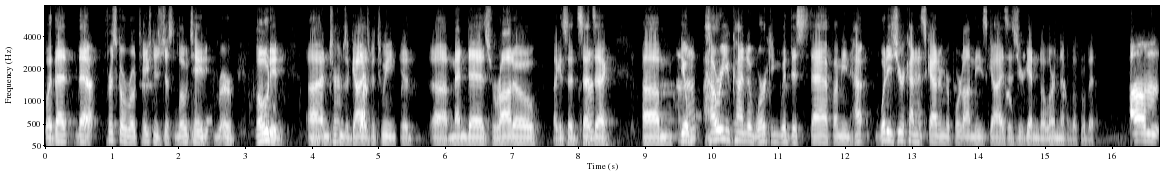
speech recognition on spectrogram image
But that that Frisco rotation is just loaded or loaded uh, in terms of guys between uh, Mendez, Jurado, like I said, Sadzeck. Um, you know, how are you kind of working with this staff? I mean, how what is your kind of scouting report on these guys as you're getting to learn them a little bit? Um,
